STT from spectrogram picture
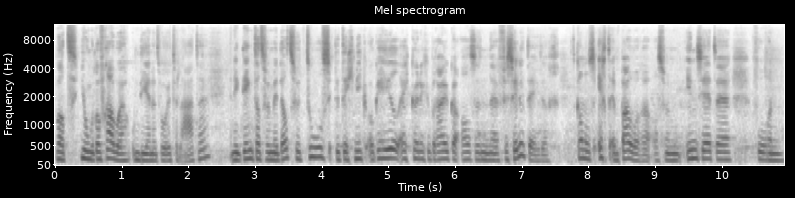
wat jongere vrouwen om die aan het woord te laten. En ik denk dat we met dat soort tools de techniek ook heel erg kunnen gebruiken als een uh, facilitator. Het kan ons echt empoweren als we hem inzetten voor een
